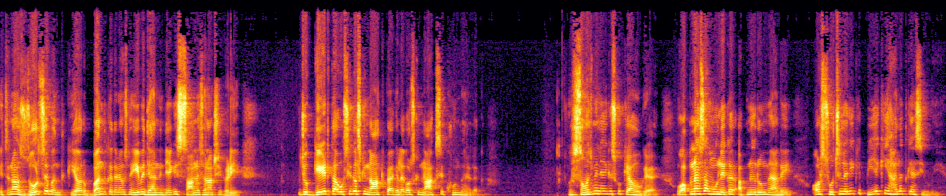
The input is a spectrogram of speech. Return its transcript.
इतना ज़ोर से बंद किया और बंद करते रहे उसने ये भी ध्यान नहीं दिया कि सामने सोनाक्षी खड़ी है। जो गेट था उसी तो उसकी नाक पे आके लगा उसके नाक से खून बहने लगा। उसे समझ में नहीं आया कि इसको क्या हो गया है। वो अपना सा मुँह लेकर अपने रूम में आ गई और सोचने लगी कि पिया की हालत कैसी हुई है।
